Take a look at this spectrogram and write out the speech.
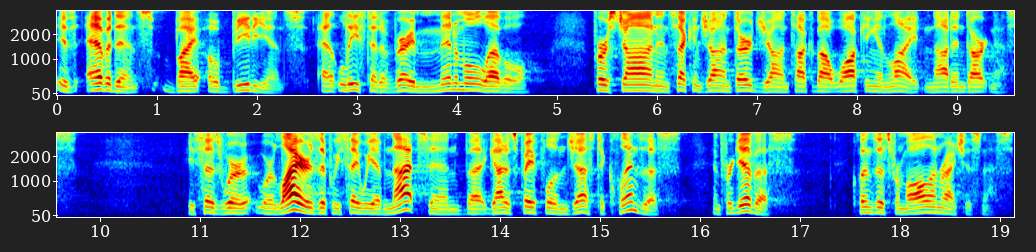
is evidence by obedience, at least at a very minimal level. 1 John and 2 John, 3 John talk about walking in light, not in darkness. He says we're, we're liars if we say we have not sinned, but God is faithful and just to cleanse us and forgive us, cleanse us from all unrighteousness.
